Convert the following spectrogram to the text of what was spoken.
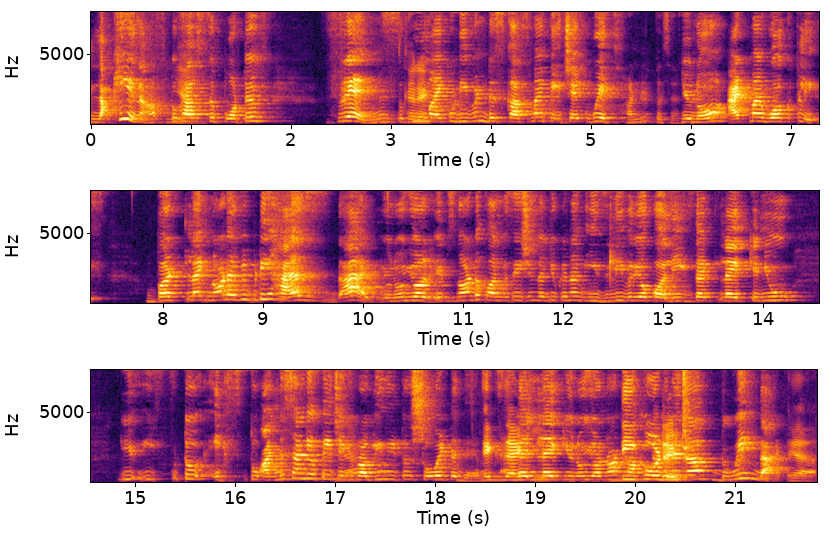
lucky enough to Yeah. have supportive friends whom I could even discuss my paycheck with Hundred percent. you know at my workplace but like not everybody has that you know you're it's not a conversation that you can have easily with your colleagues that like can you you, to ex, to understand your paycheck you probably need to show it to them and Exactly. then like you know you're not Decode it. enough doing that Yeah.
